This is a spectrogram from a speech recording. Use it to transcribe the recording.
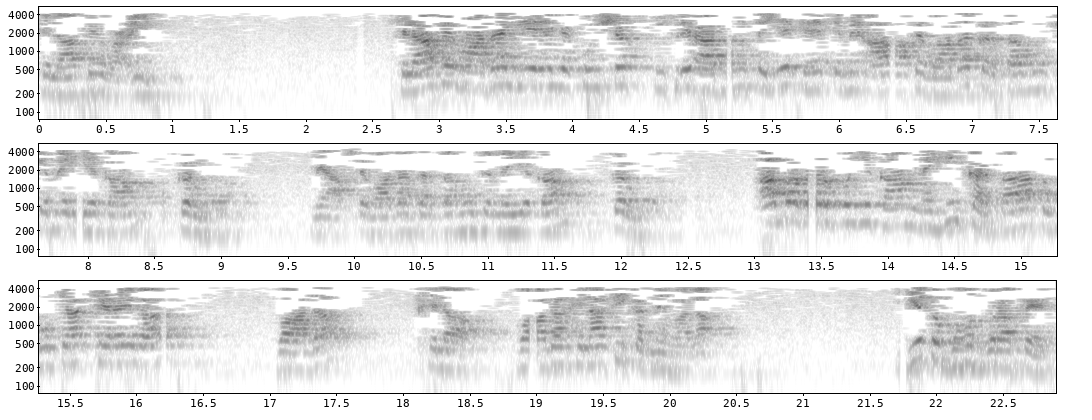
خلاف وعید. خلاف وعدہ یہ ہے کہ کوئی شخص دوسرے آدمی سے یہ کہے کہ میں آپ سے وعدہ کرتا ہوں کہ میں یہ کام کروں گا۔ میں آپ سے وعدہ کرتا ہوں کہ میں یہ کام کروں گا۔ اب اگر وہ یہ کام نہیں کرتا تو وہ کیا ٹھہرے گا؟ وعدہ خلاف، وعدہ خلافی کرنے والا۔ یہ تو بہت برا فیل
